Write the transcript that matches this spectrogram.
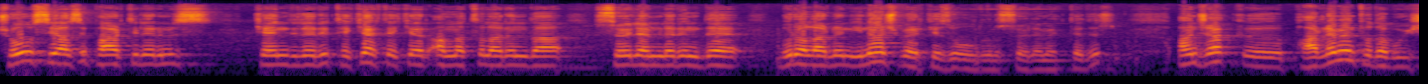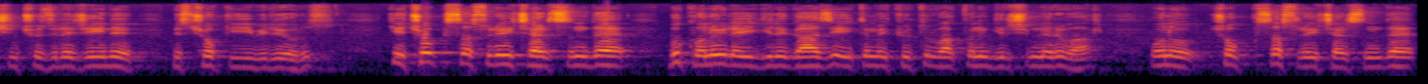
Çoğu siyasi partilerimiz kendileri teker teker anlatılarında, söylemlerinde buralarının inanç merkezi olduğunu söylemektedir. Ancak e, parlamentoda bu işin çözüleceğini biz çok iyi biliyoruz. Ki çok kısa süre içerisinde bu konuyla ilgili Gazi Eğitim ve Kültür Vakfı'nın girişimleri var. Onu çok kısa süre içerisinde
